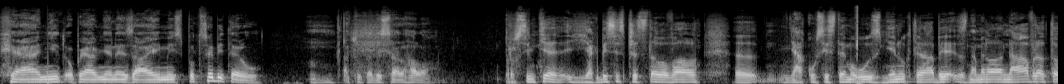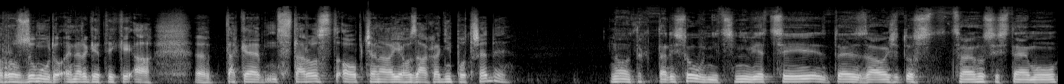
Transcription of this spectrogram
chránit oprávněné zájmy spotřebitelů. A to tady selhalo. Prosím tě, jak by si představoval e, nějakou systémovou změnu, která by znamenala návrat rozumu do energetiky a e, také starost o občana a jeho základní potřeby? No, tak tady jsou vnitřní věci, to je záležitost celého systému.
